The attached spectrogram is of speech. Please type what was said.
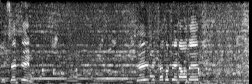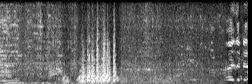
দেখছেন ট্রেন? সেই বিখ্যাত ট্রেন আমাদের এই যে ট্রেন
